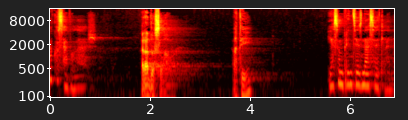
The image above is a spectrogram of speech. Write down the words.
Ako sa voláš? Radoslav. A ty? Ja som princezná Svetlena.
